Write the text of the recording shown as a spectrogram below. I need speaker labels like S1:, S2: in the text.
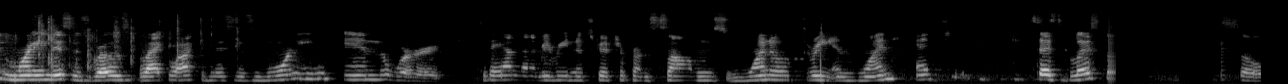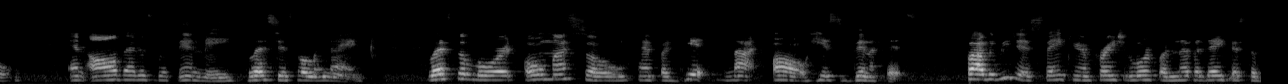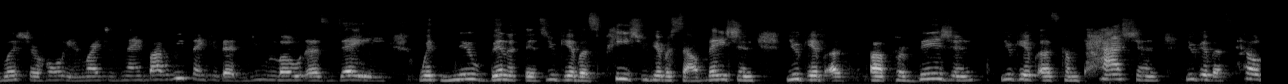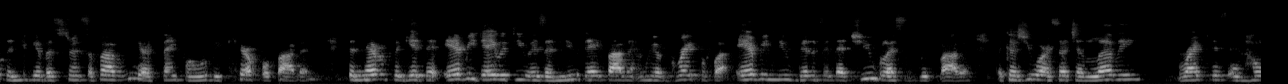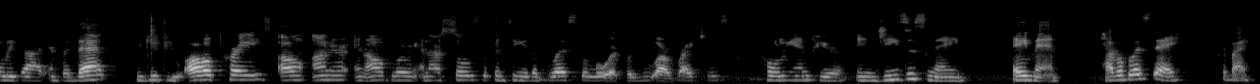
S1: Good morning. This is Rose Blacklock, and this is Mornings in the Word. Today I'm going to be reading a scripture from Psalms 103 and 1 and 2. It says, Bless the soul and all that is within me. Bless his holy name. Bless the Lord, O my soul, and forget not all his benefits Father, we just thank you and praise you, Lord, for another day just to bless your holy and righteous name. Father, we thank you that you load us daily with new benefits. You give us peace, you give us salvation, you give us a provision, you give us compassion, you give us health, and you give us strength. So, Father, we are thankful and we'll be careful, Father, to never forget that every day with you is a new day, Father, and we are grateful for every new benefit that you bless us with, Father, because you are such a loving, righteous, and holy God. And for that, we give you all praise, all honor, and all glory, and our souls will continue to bless the Lord, for you are righteous, holy, and pure. In Jesus' name, amen. Have a blessed day. Goodbye.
